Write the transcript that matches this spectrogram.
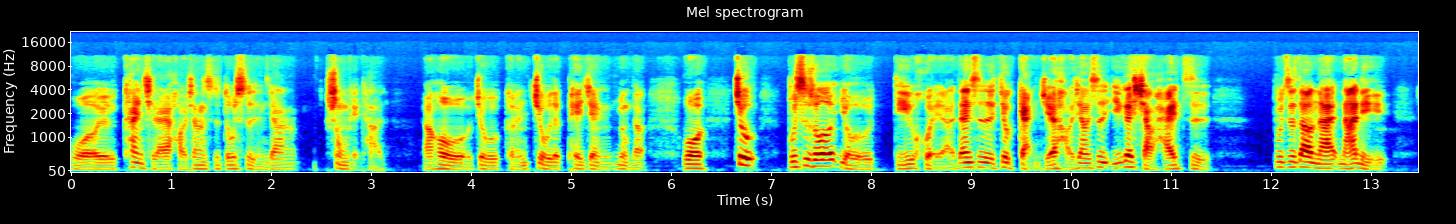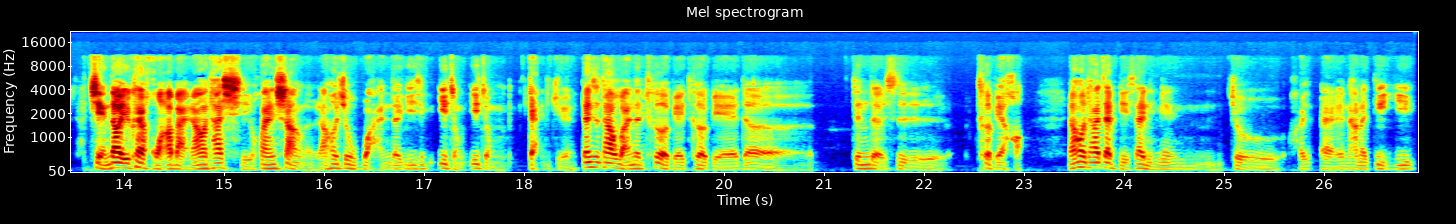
我看起来好像是都是人家送给他的，然后就可能旧的配件用到，我就不是说有诋毁啊，但是就感觉好像是一个小孩子不知道哪哪里捡到一块滑板，然后他喜欢上了，然后就玩的一一种一种感觉，但是他玩的特别特别的，真的是特别好，然后他在比赛里面就好呃拿了第一，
